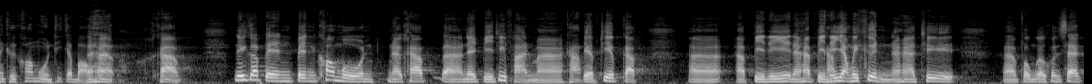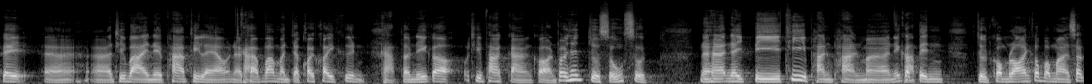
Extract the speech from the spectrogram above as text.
มันคือข้อมูลที่จะบอกนะครับครับ นี่ก็เป็นเป็นข้อมูลนะครับอ่าในปีที่ผ่านมาครับเปรียบเทียบกับอ่าอ่า ปีนี้นะครับปีนี้ยังไม่ขึ้นนะฮะที่อ่าผมกับคุณแซกได้อ่าอ่าอธิบายในภาพที่แล้วนะคครัรับบว่ามันจะค่อยๆขึ้นครับตอนนี้ก็ที่ภาคกลางก่อน เพราะฉะนั้นจุดสูงสุดนะฮะในปีที่ผ่านๆมานี่ครัก็บเป็นจุดความร้อนก็ประมาณสัก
